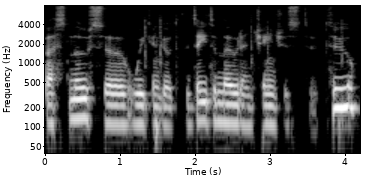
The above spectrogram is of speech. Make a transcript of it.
best move. So we can go to the data mode and change this to 2.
